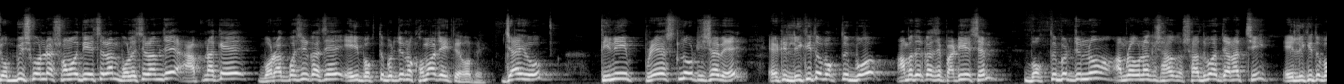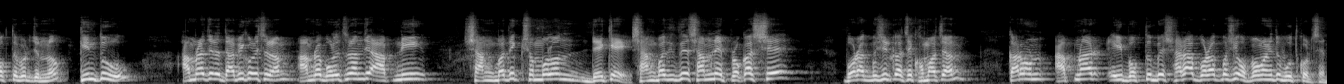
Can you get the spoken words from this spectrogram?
চব্বিশ ঘণ্টা সময় দিয়েছিলাম, বলেছিলাম যে আপনাকে বরাকবাসীর কাছে এই বক্তব্যের জন্য ক্ষমা চাইতে হবে। যাই হোক, তিনি প্রেস নোট হিসাবে একটি লিখিত বক্তব্য আমাদের কাছে পাঠিয়েছেন। বক্তব্যের জন্য আমরা ওনাকে সাধুবাদ জানাচ্ছি এই লিখিত বক্তব্যের জন্য। কিন্তু আমরা যেটা দাবি করেছিলাম, আমরা বলেছিলাম যে আপনি সাংবাদিক সম্মেলন ডেকে সাংবাদিকদের সামনে প্রকাশ্যে বরাকবাসীর কাছে ক্ষমা চান, কারণ আপনার এই বক্তব্যে সারা বরাকবাসী অপমানিত বোধ করছেন।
